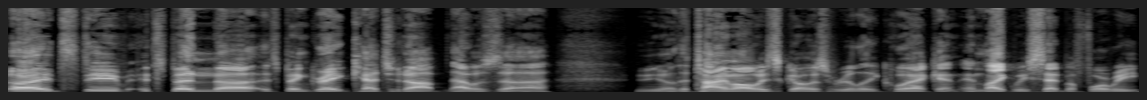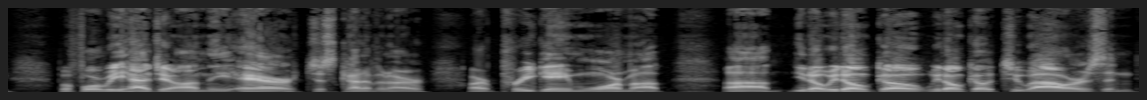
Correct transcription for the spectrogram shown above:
All right, Steve. It's been uh, it's been great catching up. That was uh, you know the time always goes really quick, and, and like we said before we before we had you on the air, just kind of in our our pregame warm up. Uh, you know we don't go we don't go two hours and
